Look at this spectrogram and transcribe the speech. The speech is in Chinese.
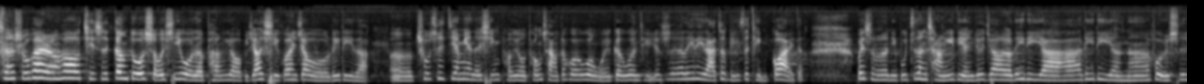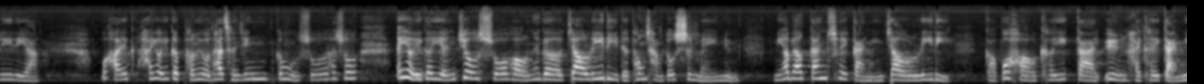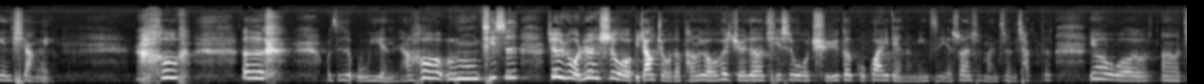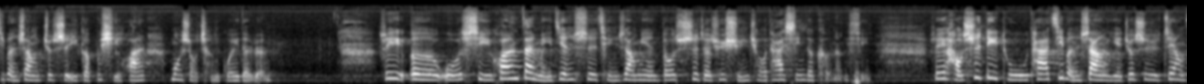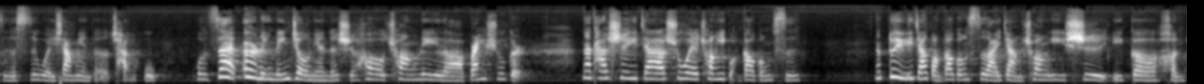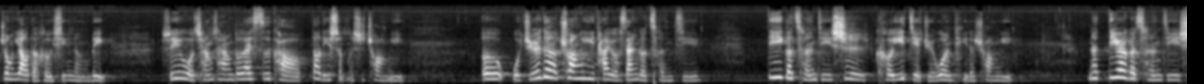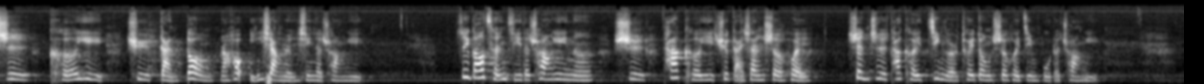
成熟会，然后其实更多熟悉我的朋友比较习惯叫我 Lily 啦。呃，初次见面的新朋友通常都会问我一个问题，就是 Lily 啦，这名字挺怪的，为什么你不正常一点，就叫 Lily 呀、Lilian 呢，或者是 Lily 啊？我还还有一个朋友，他曾经跟我说，他说，哎，有一个研究说，吼，那个叫 Lily 的通常都是美女，你要不要干脆改名叫 Lily？搞不好可以改运，还可以改面相哎。然后，呃，我真是无言。然后，嗯，其实就是如果认识我比较久的朋友，会觉得其实我取一个古怪一点的名字也算是蛮正常的，因为我嗯基本上就是一个不喜欢墨守成规的人，所以呃我喜欢在每一件事情上面都试着去寻求它新的可能性。所以好事地图它基本上也就是这样子的思维下面的产物。我在二零零九年的时候创立了 Brain Sugar，那它是一家数位创意广告公司。那对于一家广告公司来讲，创意是一个很重要的核心能力。所以我常常都在思考，到底什么是创意？呃，我觉得创意它有三个层级。第一个层级是可以解决问题的创意，那第二个层级是可以去感动，然后影响人心的创意。最高层级的创意呢，是它可以去改善社会，甚至它可以进而推动社会进步的创意。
